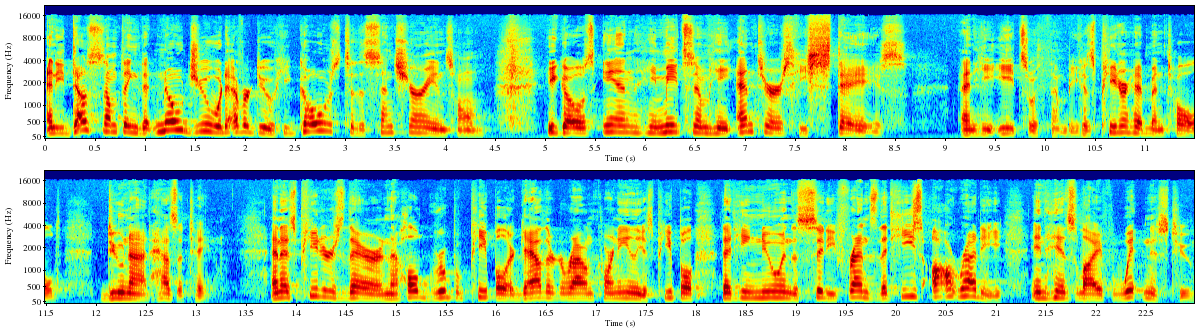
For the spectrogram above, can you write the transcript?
and he does something that no Jew would ever do. He goes to the centurion's home. He goes in, he meets him, he enters, he stays and he eats with them because Peter had been told, do not hesitate. And as Peter's there, and the whole group of people are gathered around Cornelius, people that he knew in the city, friends that he's already in his life witnessed to,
